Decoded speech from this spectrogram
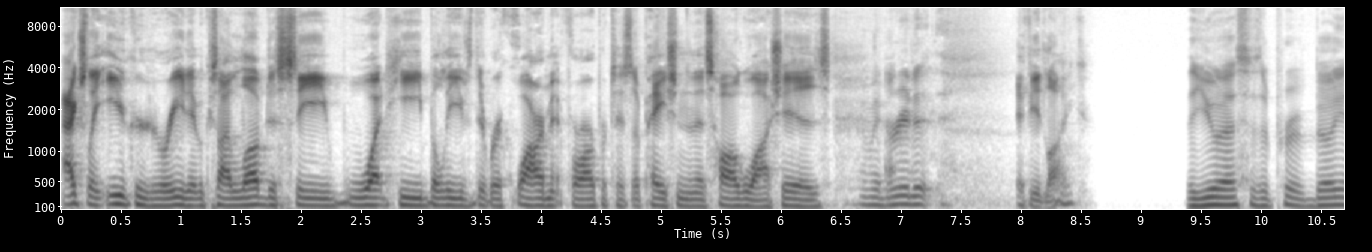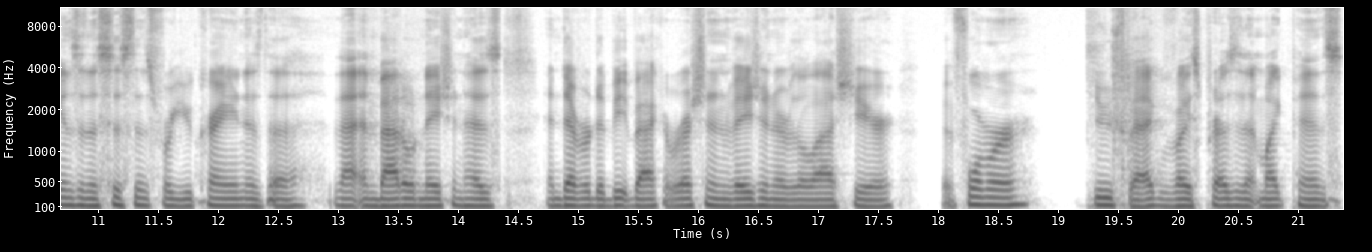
actually eager to read it because I love to see what he believes the requirement for our participation in this hogwash is. Me to read it. If you'd like, The U.S. has approved billions in assistance for Ukraine as the that embattled nation has endeavored to beat back a Russian invasion over the last year. But former douchebag Vice President Mike Pence,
